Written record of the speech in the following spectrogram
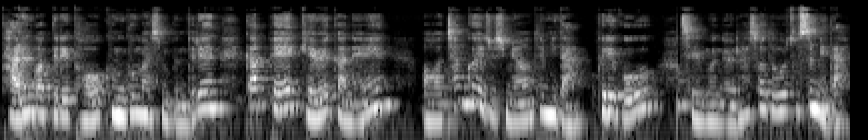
다른 것들이 더 궁금하신 분들은 카페 계획안을 어, 참고해 주시면 됩니다. 그리고 질문을 하셔도 좋습니다.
